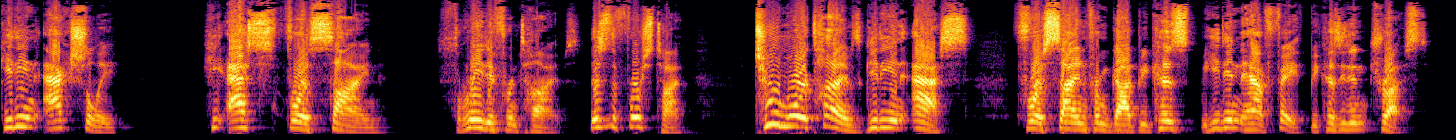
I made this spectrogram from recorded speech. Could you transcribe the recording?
Gideon actually, he asks for a sign three different times. This is the first time. Two more times Gideon asks for a sign from God because he didn't have faith, because he didn't trust.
